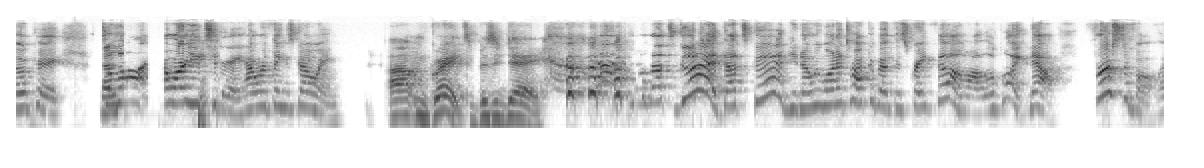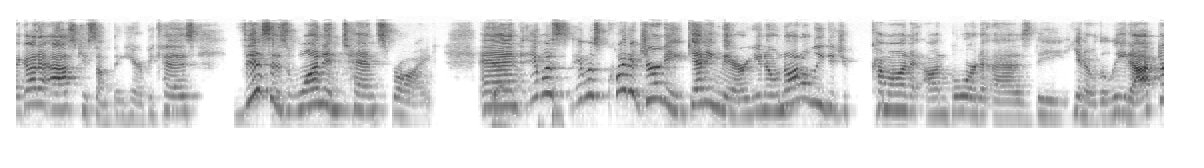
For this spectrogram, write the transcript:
okay. Dilan, how are you today? How are things going? I'm great. It's a busy day. yeah, well, that's good. That's good. You know, we want to talk about this great film, Hollow Point. Now, first of all, I got to ask you something here because this is one intense ride and yeah. it was it was quite a journey getting there you know not only did you come on on board as the you know the lead actor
